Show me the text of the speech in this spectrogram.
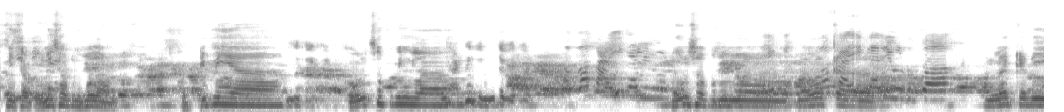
நீ சாப்பிட்டு நீ சாப்பிட்டு போதும். குட்டி பையா கோல் சாப்பிட்றீங்களா கோல் சாப்பிட்றீங்களா நல்லா இருக்கா நல்லா கடி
